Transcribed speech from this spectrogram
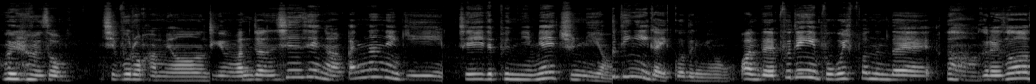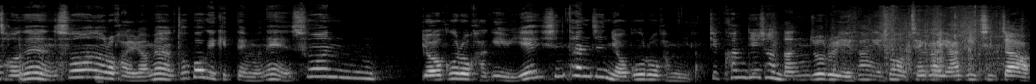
뭐 이러면서 집으로 가면 지금 완전 신생아 깐난애기 제이 대표님의 주니어 푸딩이가 있거든요. 아 근데 푸딩이 보고 싶었는데 아 그래서 저는 수원으로 가려면 뚜벅이기 때문에 수원 역으로 가기 위해 신탄진 역으로 갑니다. 혹시 컨디션 난조를 예상해서 제가 약이 진짜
